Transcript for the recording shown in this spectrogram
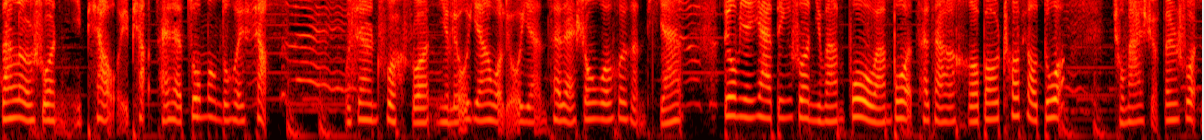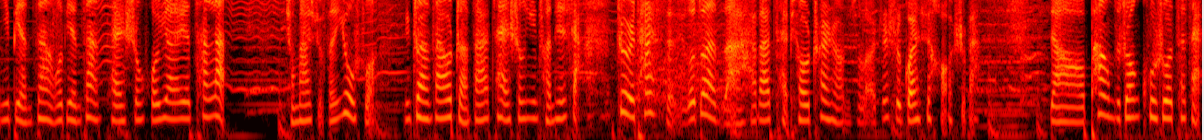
三乐说：“你一票我一票，彩彩做梦都会笑。”无限处说你留言我留言，彩彩生活会很甜。六面亚丁说你玩播我玩播，彩彩荷包钞票多。琼妈雪芬说你点赞我点赞，彩生活越来越灿烂。琼妈雪芬又说你转发我转发，彩声音传天下。这是他写的一个段子啊，还把彩票串上去了，真是关系好是吧？小胖子装酷说彩彩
